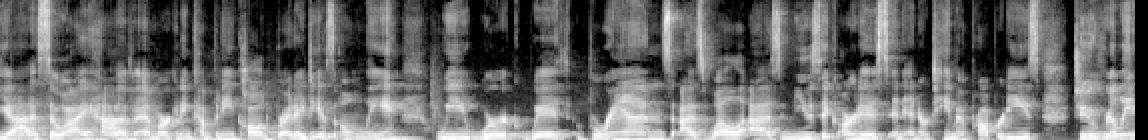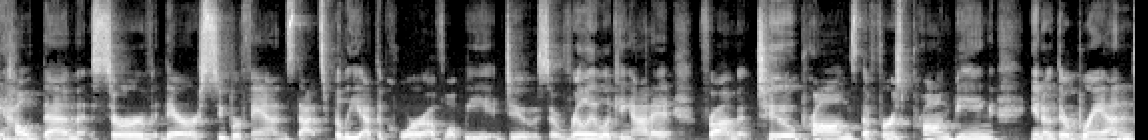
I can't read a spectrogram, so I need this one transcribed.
Yeah, so I have a marketing company called Bright Ideas Only. We work with brands as well as music artists and entertainment properties to really help them serve their super fans. That's really at the core of what we do. So, really looking at it from two prongs. The first prong being, you know, their brand,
